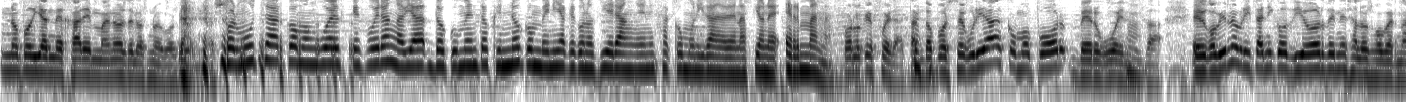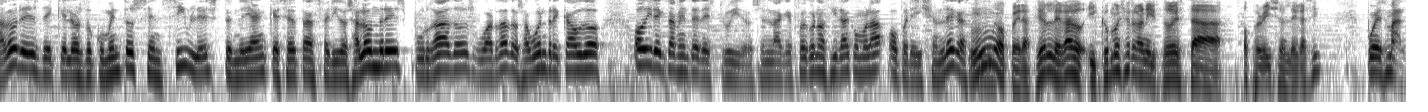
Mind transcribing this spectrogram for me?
no podían dejar en manos de los nuevos dueños. Por mucha Commonwealth que fueran, había documentos que no convenía que conocieran en esa comunidad de naciones hermanas. Por lo que fuera, tanto por seguridad como por vergüenza. El gobierno británico dio órdenes a los gobernadores de que los documentos sensibles tendrían que ser transferidos a Londres, purgados, guardados a buen recaudo o directamente destruidos, en la que fue conocida como la Operation Legacy. Mm, Operación Legado. ¿Y cómo se organizó esta Operation Legacy? Pues mal,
